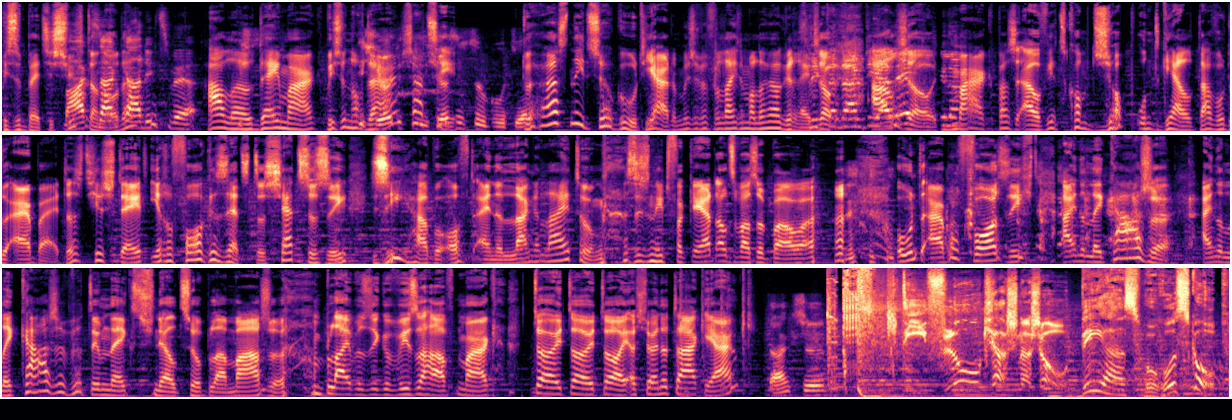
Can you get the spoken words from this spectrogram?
Bist du ein bisschen Marc schüchtern, sagt gar oder? nichts mehr. Hallo, Daymark. Bist du noch Ich da? höre dich, ich Schatzi? hör's nicht so gut, ja. Du hörst nicht so gut. Ja, dann müssen wir vielleicht mal ein Hörgerät. So, also, Marc, pass auf. Jetzt kommt Job und Geld, da wo du arbeitest. Hier steht, Ihre Vorgesetzte schätze Sie, Sie haben oft eine lange Leitung. Das ist nicht verkehrt als Wasserbauer. und aber Vorsicht, eine Leckage. Eine Leckage wird demnächst schnell zur Blamage. Bleiben Sie gewissenhaft, Marc. Toi, toi, toi. Einen schönen Tag, ja? Dankeschön. Die Flo Kerschner Show. Beas Horoskop.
